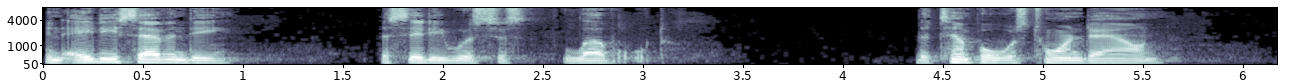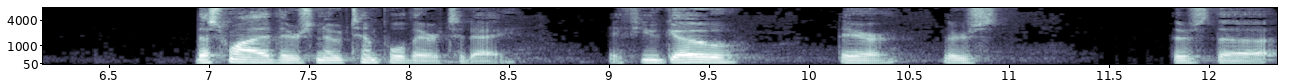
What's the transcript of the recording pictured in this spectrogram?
In AD 70, the city was just leveled. The temple was torn down. That's why there's no temple there today. If you go there, there's, there's the,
